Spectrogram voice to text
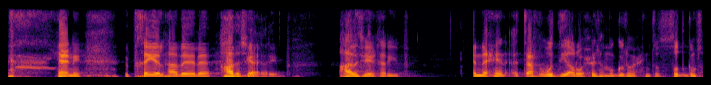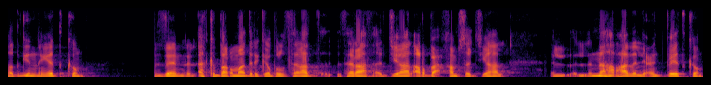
يعني تخيل هذيلا. هذا شيء غريب. هذا شيء غريب. إن الحين تعرف ودي أروح لهم أقول لهم الحين أنتم صدق مصدقين إن يدكم. زين الأكبر ما أدري قبل ثلاث ثلاث أجيال أربع خمس أجيال ال- النهر هذا اللي عند بيتكم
